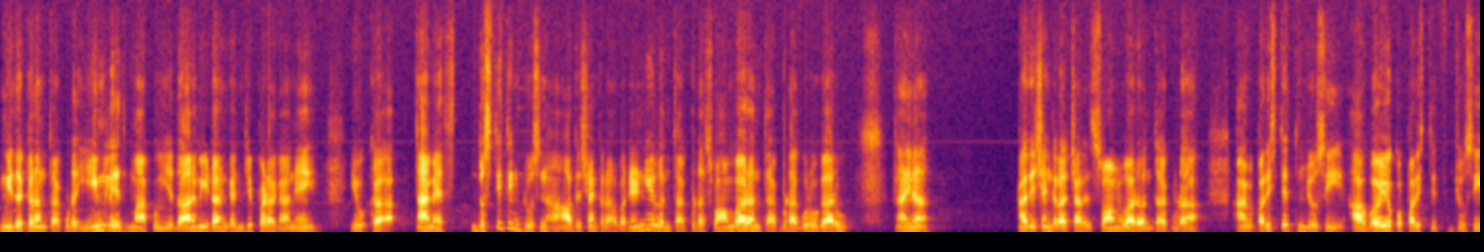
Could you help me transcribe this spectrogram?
మీ దగ్గర అంతా కూడా ఏం లేదు మాకు ఈ దానం ఇవ్వడానికి అని చెప్పడగానే ఈ యొక్క ఆమె దుస్థితిని చూసిన ఆదిశంకర వరణ్యులంతా కూడా స్వామివారంతా కూడా గురుగారు ఆయన ఆదిశంకరాచార్య స్వామివారు అంతా కూడా ఆమె పరిస్థితిని చూసి ఆ అవ్వ యొక్క పరిస్థితిని చూసి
